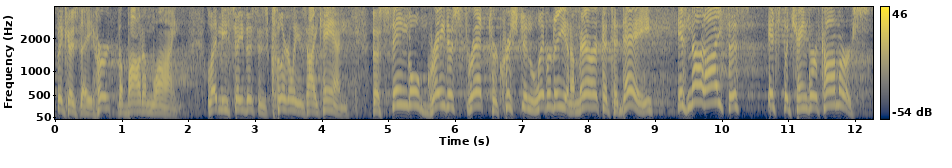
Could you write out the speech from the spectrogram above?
because they hurt the bottom line. Let me say this as clearly as I can. The single greatest threat to Christian liberty in America today is not ISIS, it's the Chamber of Commerce.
